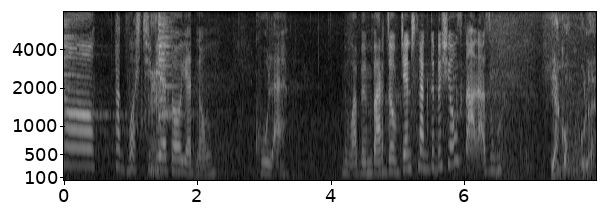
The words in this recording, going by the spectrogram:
No, tak właściwie to jedną kulę. Byłabym bardzo wdzięczna, gdyby się znalazł. Jaką kulę?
